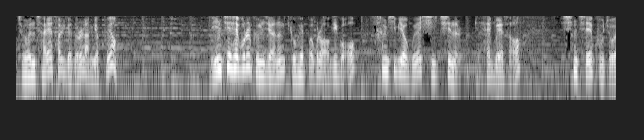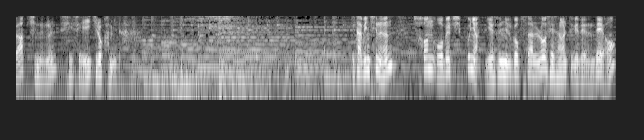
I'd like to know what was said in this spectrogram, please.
전차의 설계도를 남겼고요. 인체 해부를 금지하는 교회법을 어기고 30여 구의 시친을 해부해서 신체의 구조와 기능을 세세히 기록합니다. 다빈치는 1519년 67살로 세상을 뜨게 되는데요.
